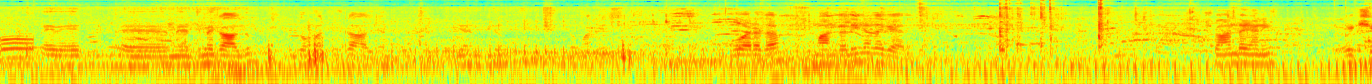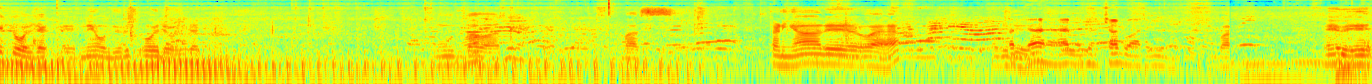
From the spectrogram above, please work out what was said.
Oo. Evet, e, mercimek aldım. Domates de aldım. Yarım kilo domates. Bu arada mandalina da geldi. Şu anda yani ekşik olacak e, ne oluyoruz öyle olacak. Muz da var. Bas. Taniya de var. Taniya evet.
